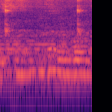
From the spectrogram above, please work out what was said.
സ്വന്തം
